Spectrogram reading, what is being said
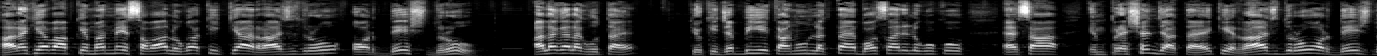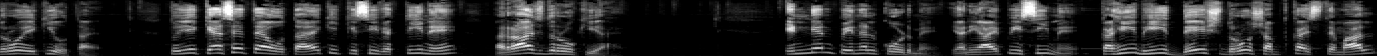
हालाँकि अब आपके मन में सवाल होगा कि क्या राजद्रोह और देशद्रोह अलग अलग होता है? क्योंकि जब भी ये कानून लगता है, बहुत सारे लोगों को ऐसा इंप्रेशन जाता है कि राजद्रोह और देशद्रोह एक ही होता है। तो ये कैसे तय होता है कि किसी व्यक्ति ने राजद्रोह किया है? इंडियन पेनल कोड में, यानी आईपीसी में, कहीं भी देशद्रोह शब्द का इस्तेमाल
